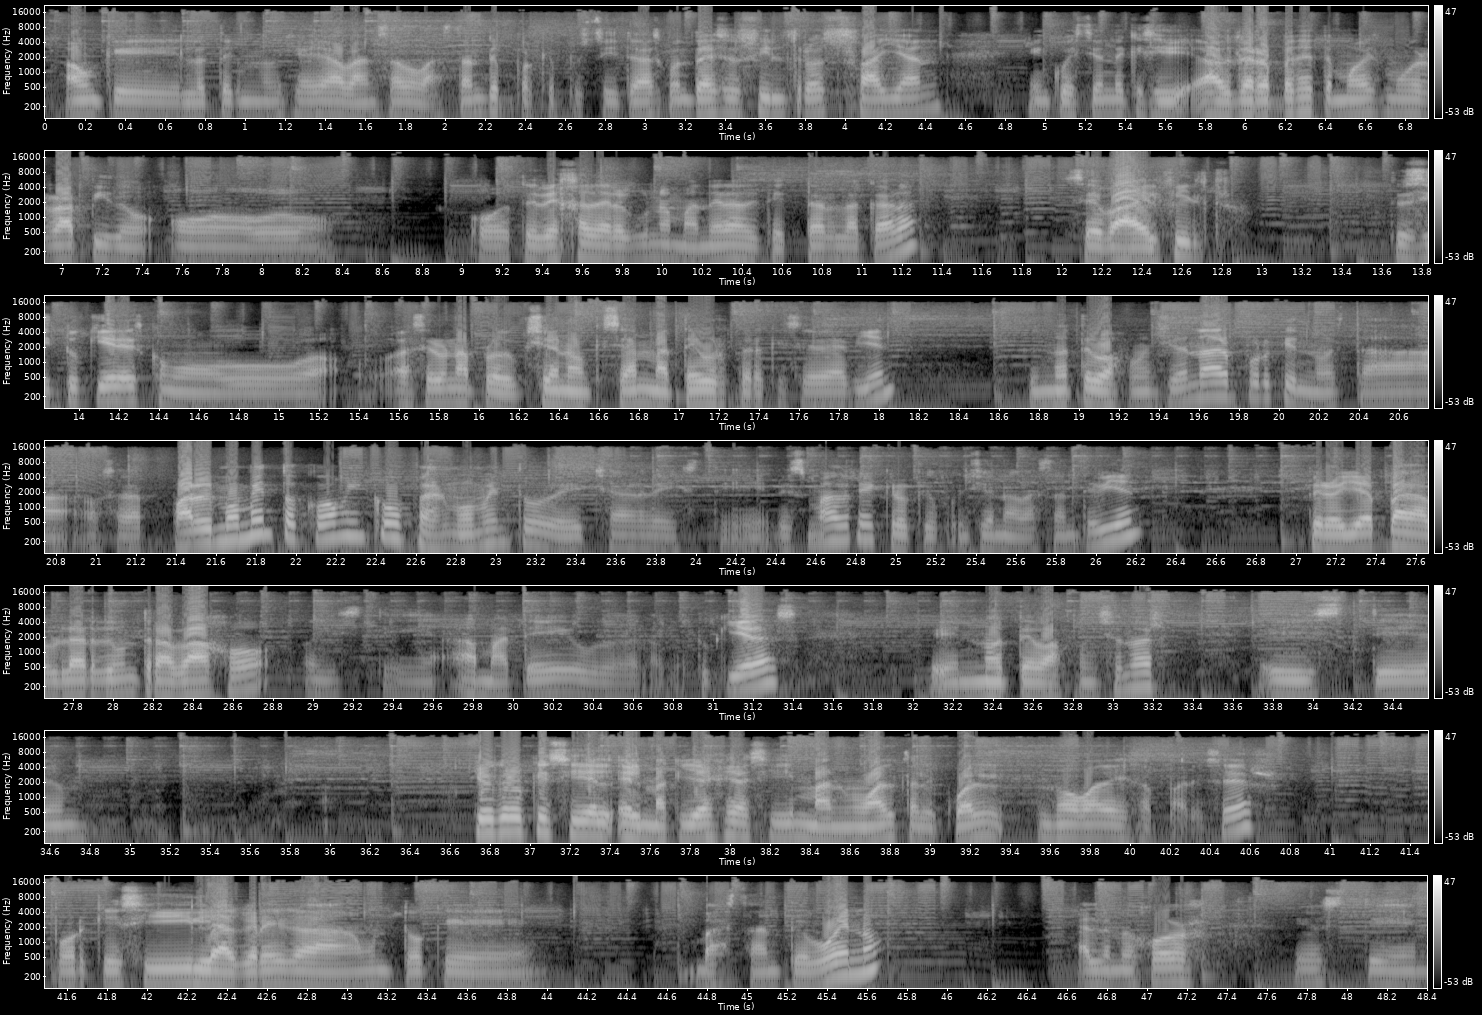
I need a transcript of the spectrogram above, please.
Aunque la tecnología haya avanzado bastante, porque pues si te das cuenta esos filtros fallan en cuestión de que si ah, de repente te mueves muy rápido o, te deja de alguna manera detectar la cara, se va el filtro. Entonces si tú quieres como hacer una producción, aunque sea amateur, pero que se vea bien, no te va a funcionar porque no está, o sea, para el momento cómico, para el momento de echar este desmadre, creo que funciona bastante bien. Pero ya para hablar de un trabajo este, amateur o lo que tú quieras, eh, no te va a funcionar. Este. Yo creo que si el, maquillaje así manual tal cual no va a desaparecer. Porque si le agrega un toque bastante bueno. A lo mejor este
